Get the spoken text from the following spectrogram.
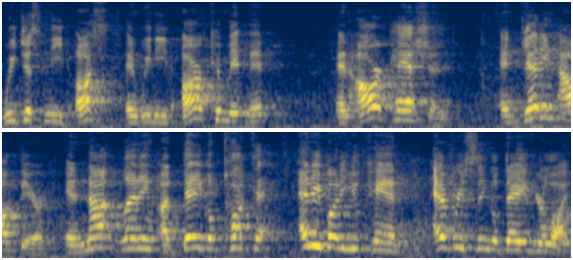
We just need us, and we need our commitment and our passion and getting out there and not letting a day go. Talk to anybody you can every single day of your life.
